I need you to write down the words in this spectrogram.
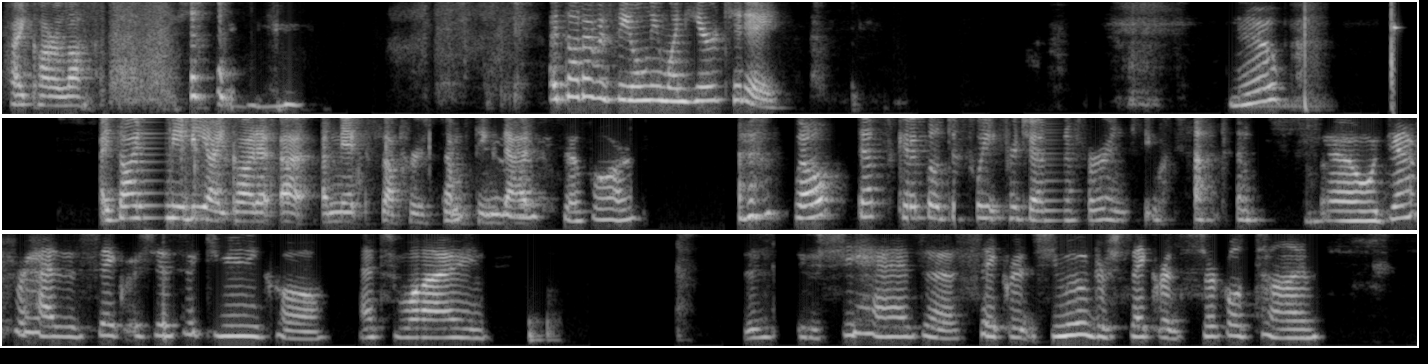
Hi, Carla. I thought I was the only one here today. Nope. I thought maybe I got a, a, mix up or something that. So far. well, that's good. We'll just wait for Jennifer and see what happens. No, Jennifer has a sacred, it's just a community call. That's why this, because she has a sacred, she moved her sacred circle time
